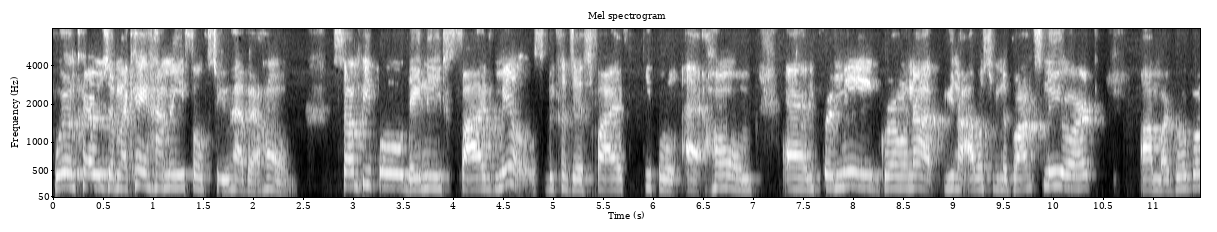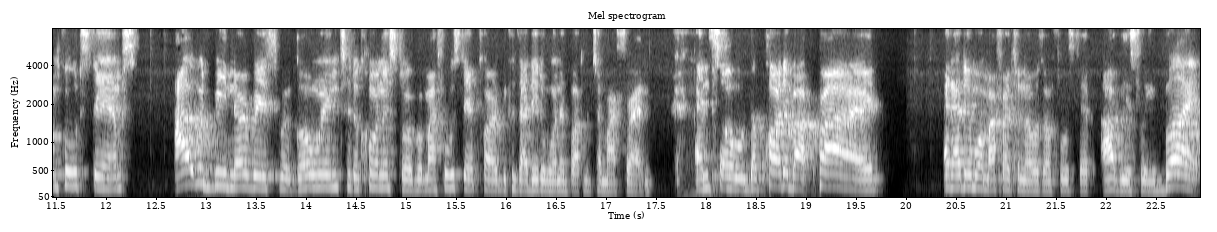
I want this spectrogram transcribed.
we're encouraging them like, hey, how many folks do you have at home? Some people they need five meals because there's five people at home. And for me, growing up, you know, I was from the Bronx, New York. Um, I grew up on food stamps. I would be nervous with going to the corner store with my food stamp card because I didn't want to bump into my friend. And so the part about pride, and I didn't want my friend to know I was on food stamp, obviously. But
